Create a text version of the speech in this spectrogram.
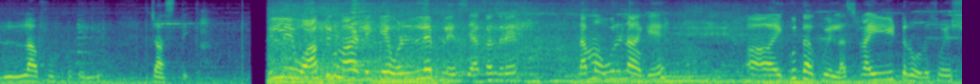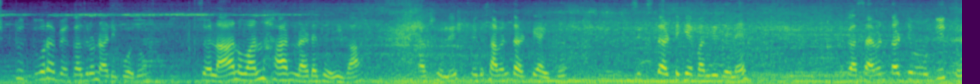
ಎಲ್ಲ ಫುಡ್ ಇಲ್ಲಿ ಜಾಸ್ತಿ. ಇಲ್ಲಿ ವಾಕಿಂಗ್ ಮಾಡಲಿಕ್ಕೆ ಒಳ್ಳೆ ಪ್ಲೇಸ್ ಯಾಕಂದರೆ ನಮ್ಮ ಊರಿನಾಗೆ ಆ, ಎಕ್ಕು ಇಲ್ಲ ಸ್ಟ್ರೈಟ್ ರೋಡು ಸೊ ಎಷ್ಟು ದೂರ ಬೇಕಾದರೂ ನಡಿಬೋದು. ಸೊ ನಾನು ಒನ್ ಹಾರ್ ನಡೆದೆ ಈಗ ಆ್ಯಕ್ಚುಲಿ ಈಗ ಸೆವೆನ್ ತರ್ಟಿ ಆಯಿತು. ಸಿಕ್ಸ್ ತರ್ಟಿಗೆ ಬಂದಿದ್ದೇನೆ. ಈಗ ಸೆವೆನ್ ತರ್ಟಿ ಮುಗೀತು.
